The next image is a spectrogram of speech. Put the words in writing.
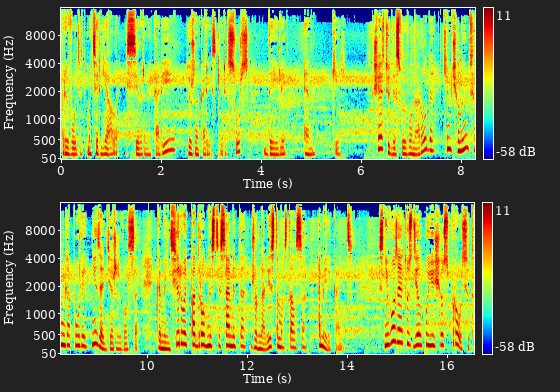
Приводит материалы из Северной Кореи южнокорейский ресурс Daily NK. К счастью для своего народа, Ким Чен Ын в Сингапуре не задерживался. Комментировать подробности саммита журналистам остался американец. С него за эту сделку еще спросят.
